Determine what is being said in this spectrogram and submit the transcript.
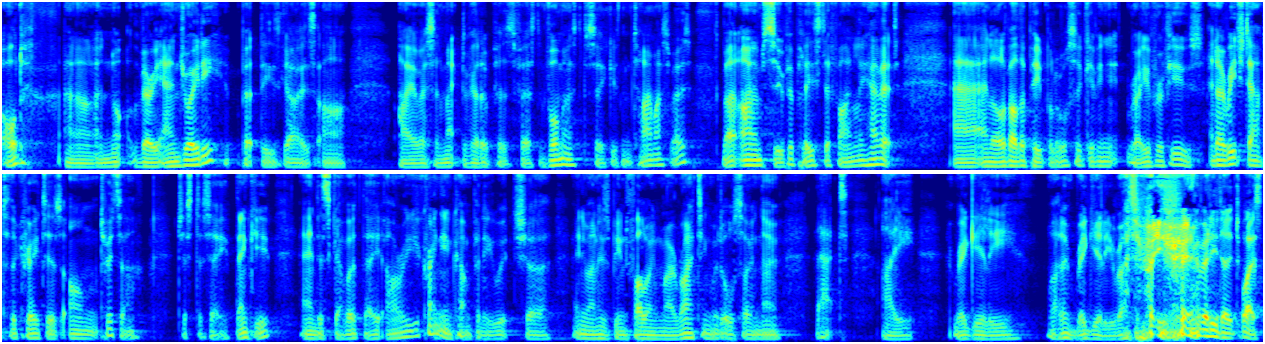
odd uh, and not very Androidy, but these guys are iOS and Mac developers first and foremost, so give them time, I suppose. But I'm super pleased to finally have it. Uh, and a lot of other people are also giving it rave reviews. And I reached out to the creators on Twitter just to say thank you, and discovered they are a Ukrainian company, which uh, anyone who's been following my writing would also know that I regularly, well, I don't regularly write about Ukraine, I've only done it twice,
